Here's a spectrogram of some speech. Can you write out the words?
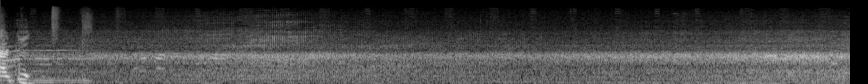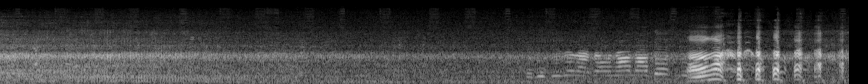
Archie? Oo nga.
